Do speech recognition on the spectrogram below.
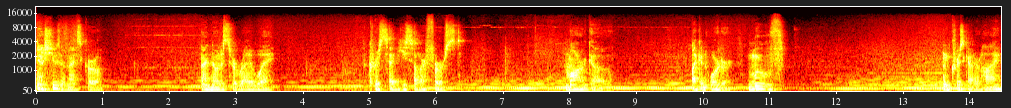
Yeah, she was a nice girl. I noticed her right away. Chris said he saw her first. Margot. Like an order. Move. And Chris got her high.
